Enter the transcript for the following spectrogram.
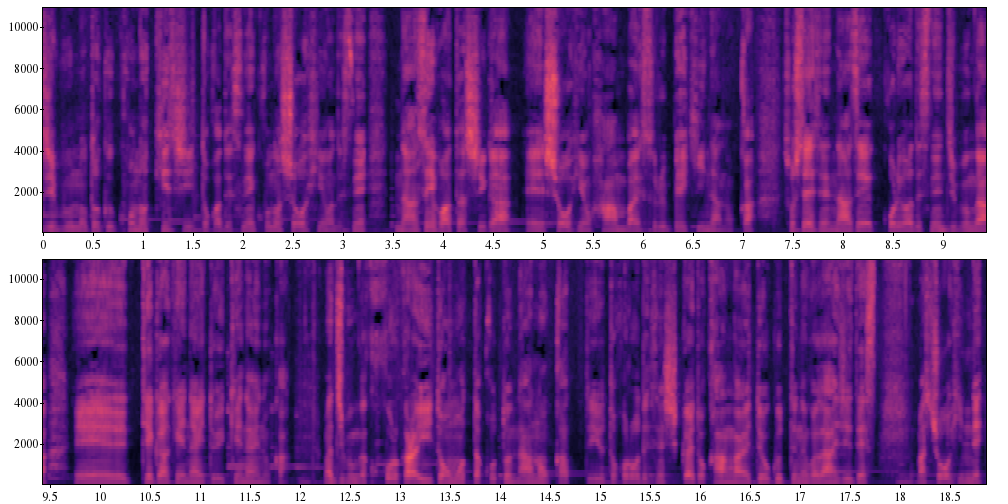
自分の得、この記事とかですね、この商品はですね、なぜ私が、え、商品を販売するべきなのか、そしてですね、なぜこれはですね、自分が、えー、手掛けないといけないのか、まあ、自分が心からいいと思ったことなのかっていうところをですね、しっかりと考えておくっていうのが大事です。まあ、商品ね、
